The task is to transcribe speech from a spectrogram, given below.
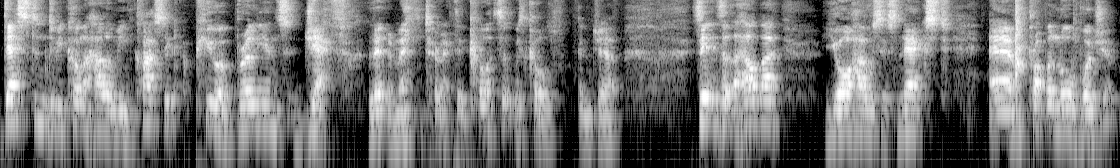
destined to become a Halloween classic, pure brilliance, Jeff Lieberman directed. Of course, it was called fucking Jeff. Satan's Little Helper, Your House is Next. Um, proper low budget.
